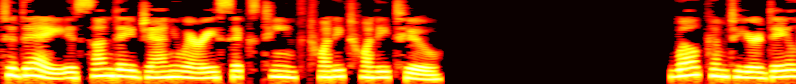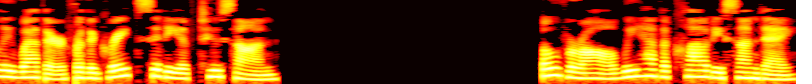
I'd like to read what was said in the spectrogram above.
Today is Sunday, January 16, 2022. Welcome to your daily weather for the great city of Tucson. Overall we have a cloudy Sunday.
